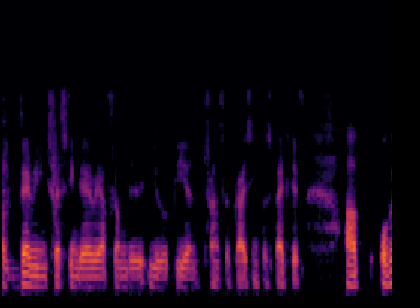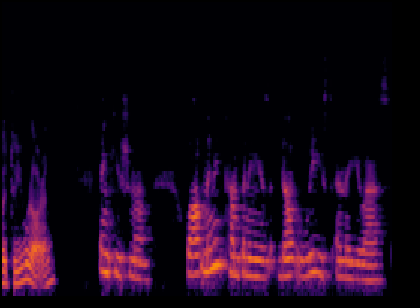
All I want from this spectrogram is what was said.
a very interesting area from the European transfer pricing perspective. Uh, over to you, Lauren. Thank you, Shimon. While many companies don't lease in the US,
